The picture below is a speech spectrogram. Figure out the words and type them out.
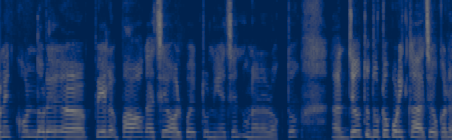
অনেকক্ষণ ধরে পেল পাওয়া গেছে অল্প একটু নিয়েছেন ওনারা রক্ত। যেহেতু দুটো পরীক্ষা আছে ওখানে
